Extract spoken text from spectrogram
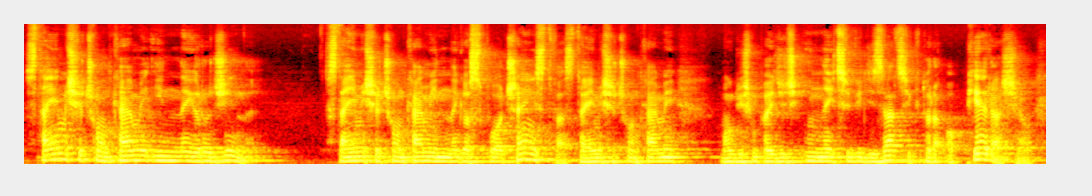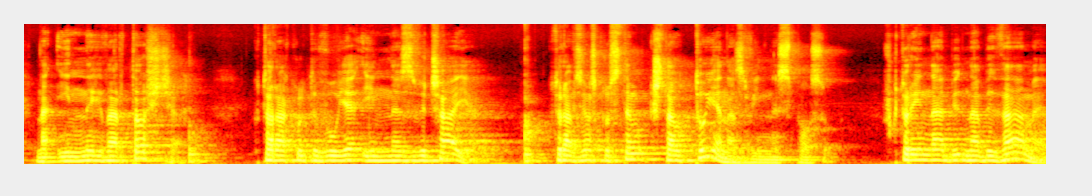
Stajemy się członkami innej rodziny, stajemy się członkami innego społeczeństwa, stajemy się członkami mogliśmy powiedzieć, innej cywilizacji, która opiera się na innych wartościach, która kultywuje inne zwyczaje, która w związku z tym kształtuje nas w inny sposób, w której nabywamy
